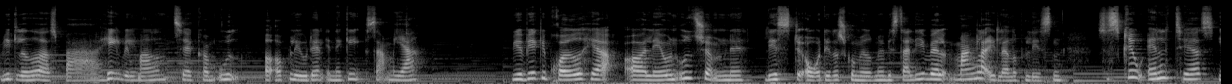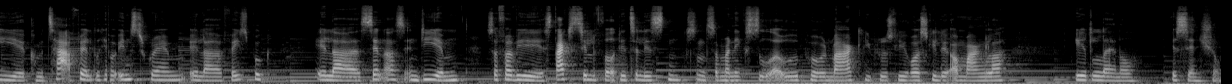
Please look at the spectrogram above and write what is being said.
vi glæder os bare helt vildt meget til at komme ud og opleve den energi sammen med jer. Vi har virkelig prøvet her at lave en udtømmende liste over det, der skulle med, men hvis der alligevel mangler et eller andet på listen, så skriv endelig til os i øh, kommentarfeltet her på Instagram eller Facebook, eller send os en DM, så får vi straks tilføjet det til listen, sådan så man ikke sidder ude på en mark lige pludselig i Roskilde og mangler et eller andet essential.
